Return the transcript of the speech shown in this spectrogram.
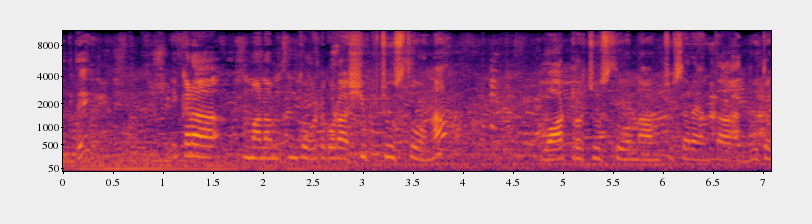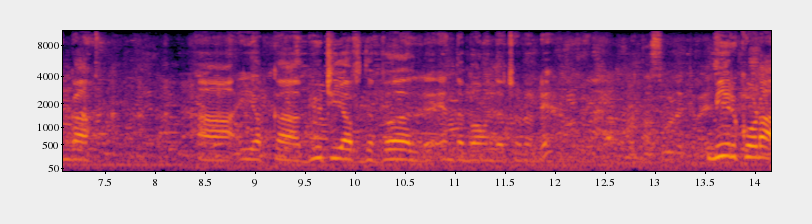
ఉంది. ఇక్కడ మనం ఇంకొకటి కూడా షిప్ చూస్తూ ఉన్నాం. వాటర్ చూస్తూ ఉన్నాం. చూసారా ఎంత అద్భుతంగా uh, ఈ యొక్క బ్యూటీ ఆఫ్ ద వరల్డ్ ఎంత బాగుందో చూడండి. మీరు కూడా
